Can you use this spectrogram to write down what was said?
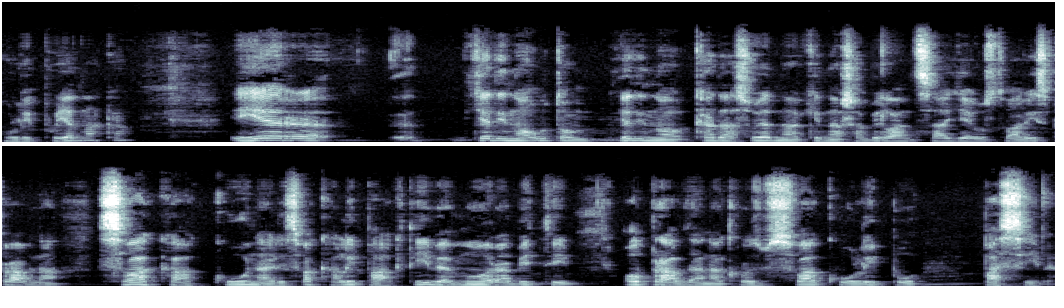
u lipu jednaka, jer e, jedino, u tom, jedino kada su jednaki naša bilanca je u stvari ispravna, svaka kuna ili svaka lipa aktive mora biti opravdana kroz svaku lipu pasive.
